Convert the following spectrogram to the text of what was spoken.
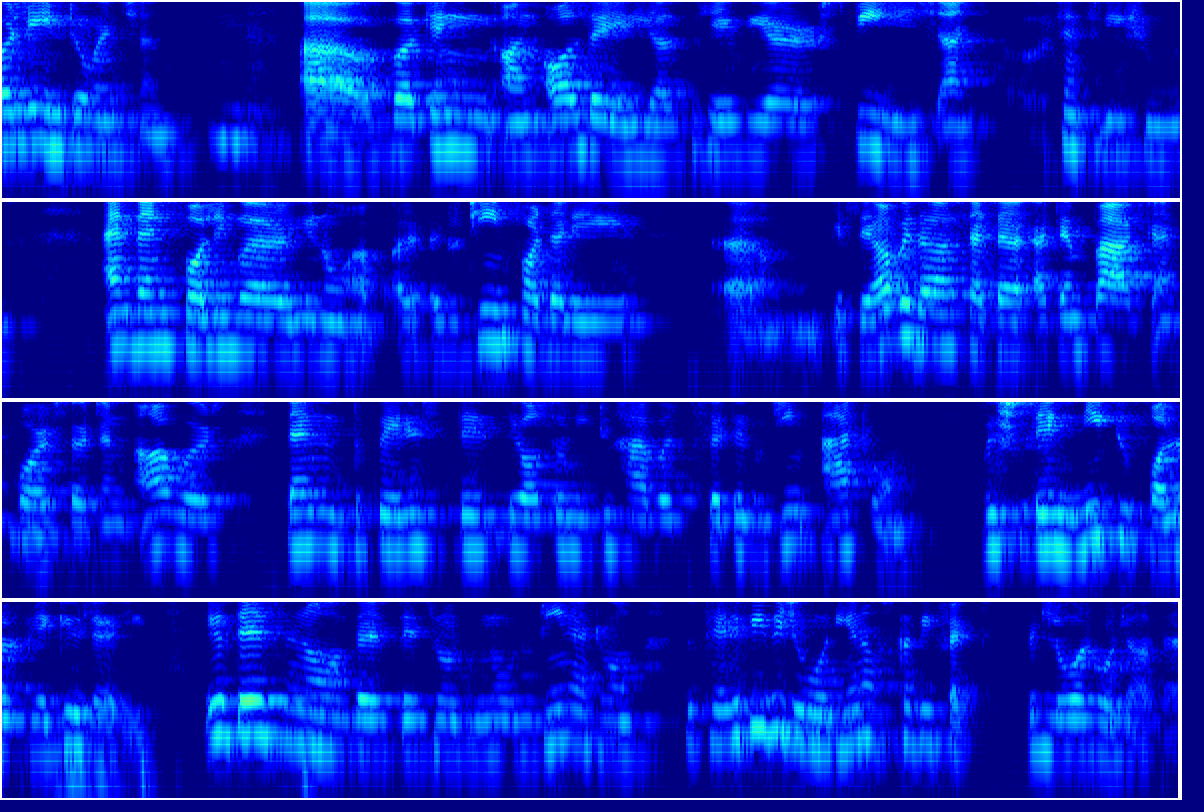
early intervention, hmm. uh, working on all the areas, behavior, speech, and uh, sensory issues, and then following a routine for the day. Um, if they are with us at Impact and for hmm. certain hours, then the parents, they also need to have a certain routine at home, which they need to follow regularly. If there there there is is no no no routine at home تو تھیراپی بھی جو ہو رہی ہے نا اس کا بھی افیکٹ پھر لوور ہو جاتا ہے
